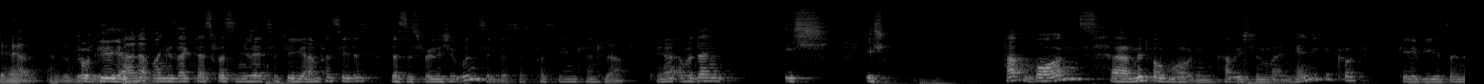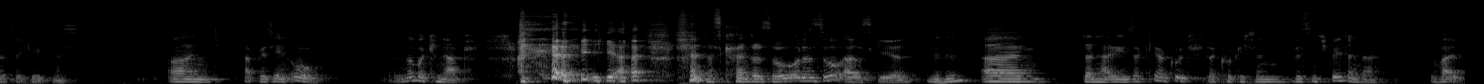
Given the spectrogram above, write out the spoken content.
ja, ja, also vor vier Jahren hat man gesagt, das, was in den letzten vier Jahren passiert ist, das ist völliger Unsinn, dass das passieren kann. Klar. Ja, aber dann, ich, ich habe morgens, äh, Mittwochmorgen, habe ich in mein Handy geguckt, okay, wie ist dann das Ergebnis? Und habe gesehen, oh, das ist aber knapp. ja, das könnte so oder so ausgehen. Und dann habe ich gesagt, ja gut, dann gucke ich dann ein bisschen später nach. Weil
